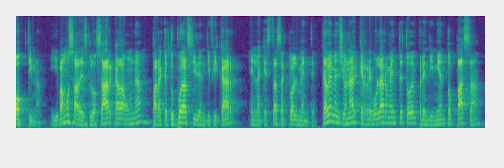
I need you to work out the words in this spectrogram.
óptima. Y vamos a desglosar cada una para que tú puedas identificar en la que estás actualmente. Cabe mencionar que regularmente todo emprendimiento pasa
